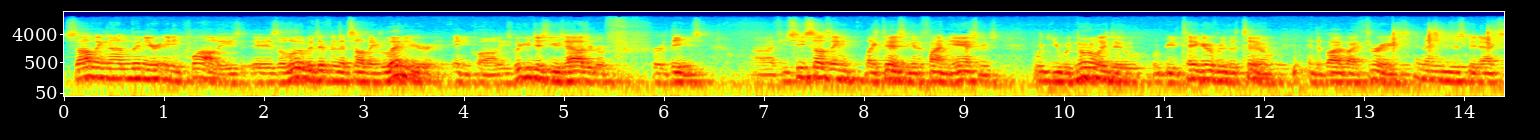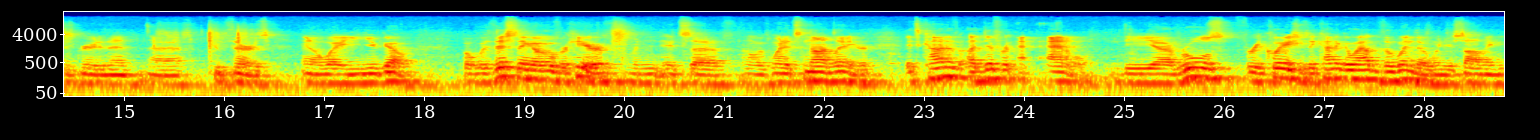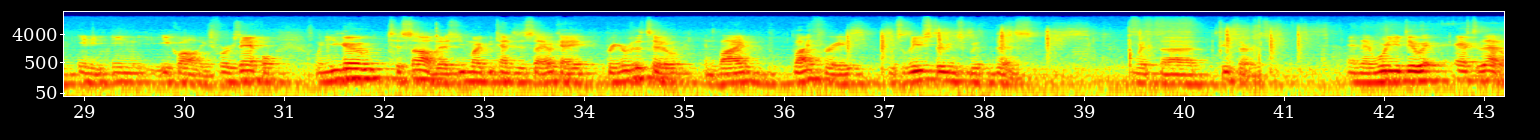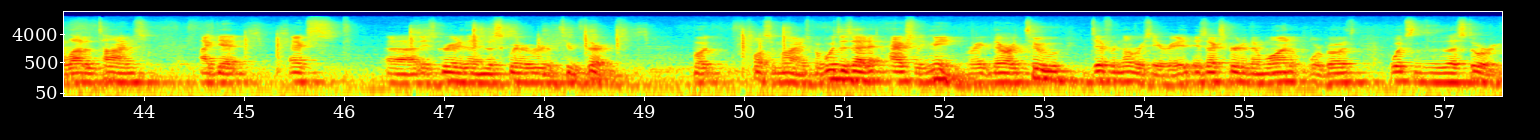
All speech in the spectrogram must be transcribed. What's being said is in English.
solving nonlinear inequalities is a little bit different than solving linear inequalities. We could just use algebra for these. Uh, if you see something like this, you're going to find the answers. What you would normally do would be to take over the 2 and divide by 3, and then you just get x is greater than uh, 2 thirds, and away you go. But with this thing over here, when it's, uh, when it's nonlinear, it's kind of a different animal. The uh, rules for equations, they kind of go out the window when you're solving any inequalities. For example, when you go to solve this, you might be tempted to say, okay, bring over the 2 and divide by 3, which leaves students with this, with uh, 2 thirds. And then what do you do after that? A lot of the times I get x uh, is greater than the square root of 2 thirds, but plus or minus. But what does that actually mean, right? There are two different numbers here. Is x greater than 1 or both? What's the story?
